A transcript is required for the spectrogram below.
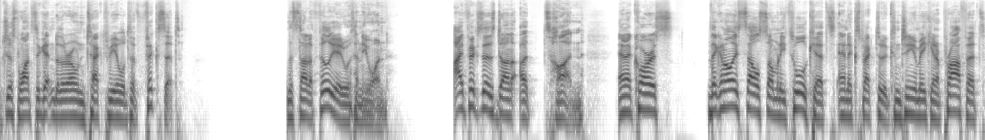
just wants to get into their own tech to be able to fix it that's not affiliated with anyone. iFixit has done a ton. And of course, they can only sell so many toolkits and expect to continue making a profit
